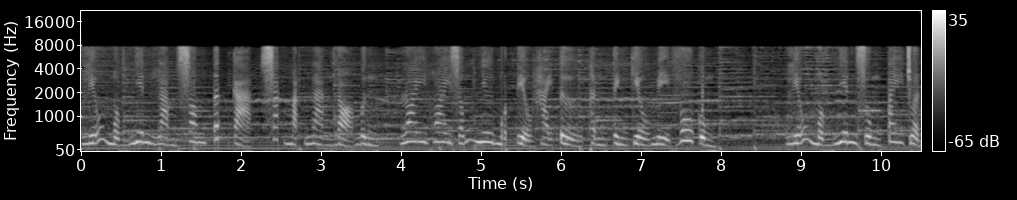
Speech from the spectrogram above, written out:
Liễu mộng nhiên làm xong tất cả Sắc mặt nàng đỏ bừng Loay hoay giống như một tiểu hài tử Thần tình kiều mị vô cùng Liễu mộng nhiên dùng tay chuẩn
